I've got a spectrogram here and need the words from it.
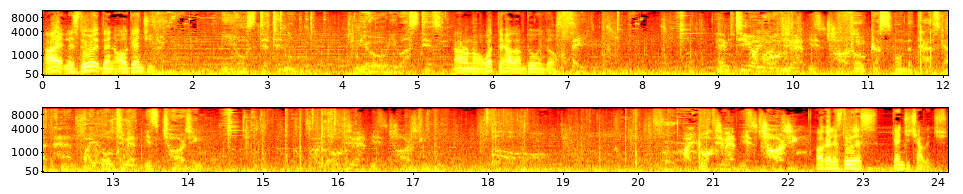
Alright, let's do it then, all Genji. I don't know what the hell I'm doing though. Empty your mind. Is Focus on the task at hand. My ultimate is charging. My ultimate is charging. My ultimate is charging. Okay, let's do this. Genji challenge.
